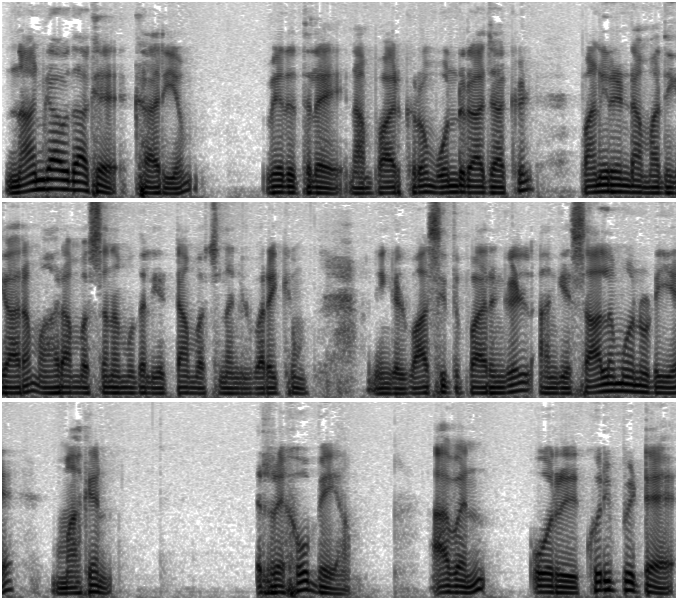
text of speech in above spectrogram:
நான்காவதாக காரியம் வேதத்தில் நாம் பார்க்கிறோம் ஒன்று ராஜாக்கள் பனிரெண்டாம் அதிகாரம் ஆறாம் வசனம் முதல் எட்டாம் வசனங்கள் வரைக்கும். நீங்கள் வாசித்து பாருங்கள் அங்கே சாலமோனுடைய மகன் ரெஹோபேயாம் அவன் ஒரு குறிப்பிட்ட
